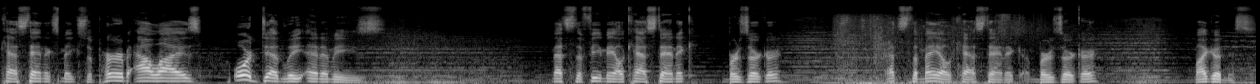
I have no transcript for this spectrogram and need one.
Castanics make superb allies or deadly enemies. That's the female Castanic, Berserker. That's the male Castanic Berserker. My goodness.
